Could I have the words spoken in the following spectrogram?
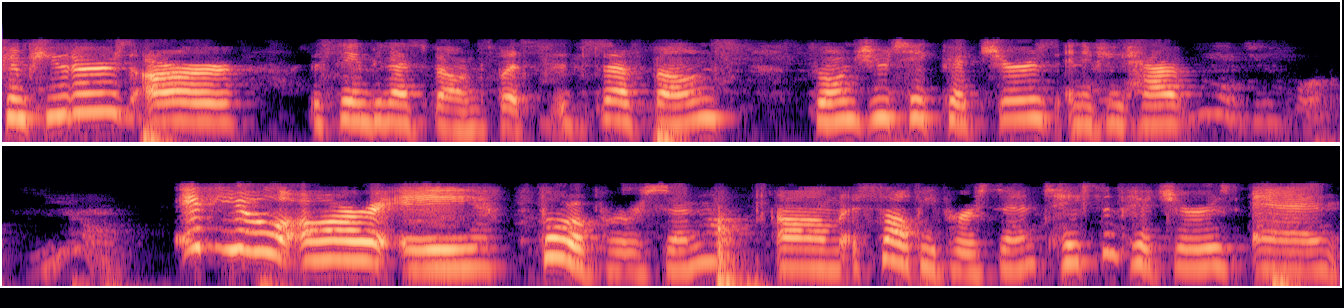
Computers are the same thing as phones, but instead of phones, phones you take pictures and if you have if you are a photo person, um, a selfie person, take some pictures and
